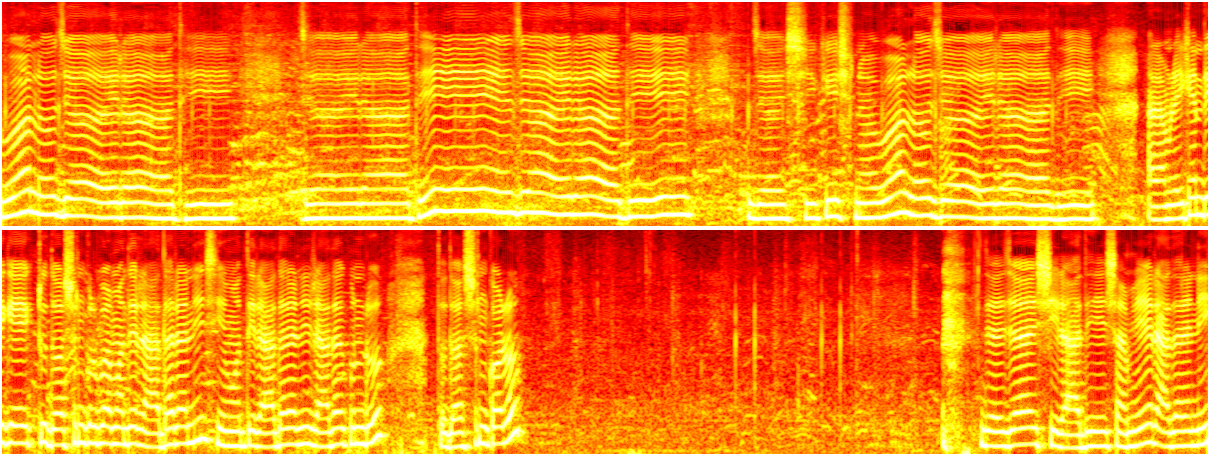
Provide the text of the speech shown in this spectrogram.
বলো জয় রাধে। জয় রাধে জয় রাধে। জয় শ্রীকৃষ্ণ, বলো জয় রাধে। আর আমরা এখান থেকে একটু দর্শন করব আমাদের রাধারানী, শ্রীমতী রাধারানী রাধাকুণ্ড। তো দর্শন করো। জয় জয় শ্রী রাধে স্বামী। রাধারানী,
